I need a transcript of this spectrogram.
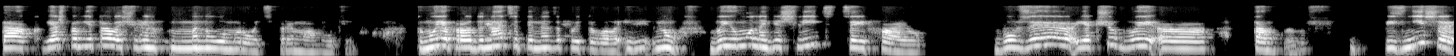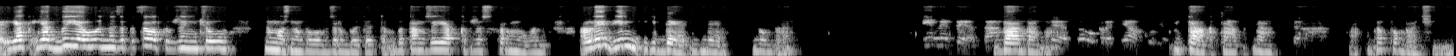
Так, я ж пам'ятала, що він в минулому році приймав участь. Тому я про 11 не запитувала. І ну, ви йому надішліть цей файл, бо вже, якщо б ви е, там пізніше, як, якби я його не записала, то вже нічого не можна було б зробити, бо там заявка вже сформована. Але він йде, йде. Добре. Він йде, Да, да, да. Так, так, да. Так, до побачення.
